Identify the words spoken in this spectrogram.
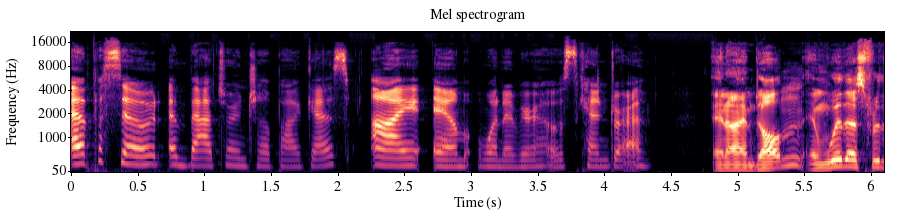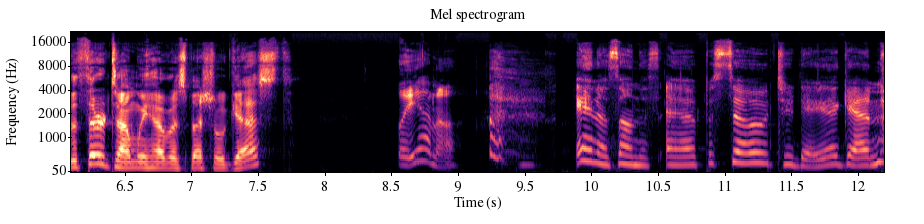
episode of Bachelor and Chill podcast. I am one of your hosts, Kendra. And I'm Dalton, and with us for the third time we have a special guest. Leanna. Anna's on this episode today again.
